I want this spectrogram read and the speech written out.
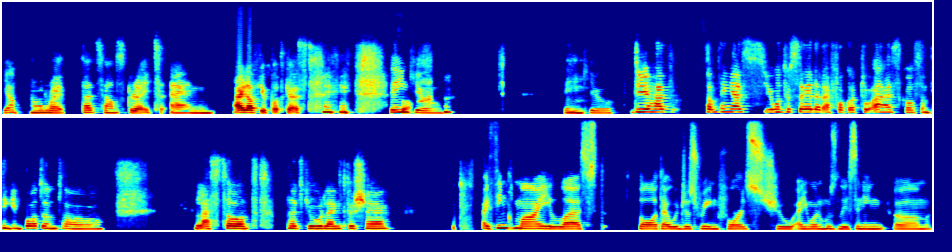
Yeah. All right. That sounds great. And i love your podcast. Thank so. you Thank you. Do you have something else you want to say that I forgot to ask, or something important, or last thought that you would like to share? I think my last thought I would just reinforce to anyone who's listening um,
